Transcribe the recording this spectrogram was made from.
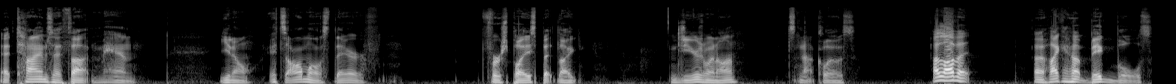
at times, I thought, man, you know, it's almost there, first place. But like as years went on, it's not close. I love it. Uh, if I can hunt big bulls,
